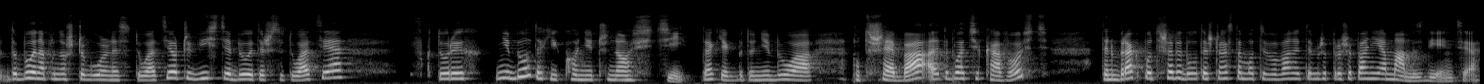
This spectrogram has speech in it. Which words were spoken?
Y, to były na pewno szczególne sytuacje. Oczywiście były też sytuacje, w których nie było takiej konieczności, tak? Jakby to nie była potrzeba, ale to była ciekawość ten brak potrzeby był też często motywowany tym, że proszę pani, ja mam zdjęcie.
